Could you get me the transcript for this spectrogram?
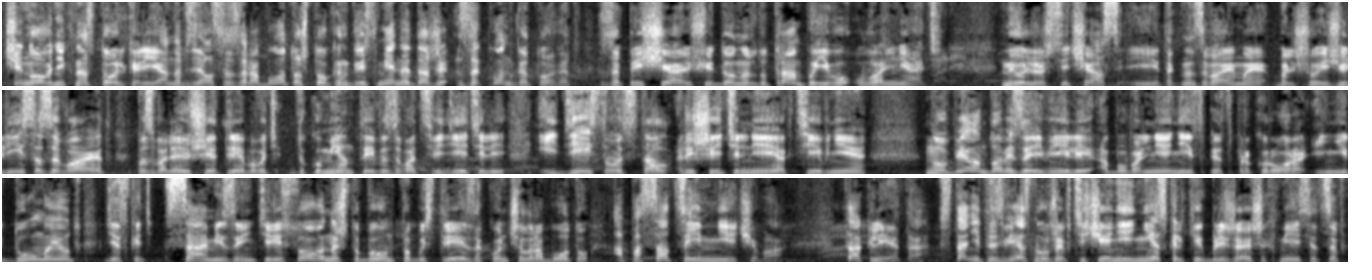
Чиновник настолько рьяно взялся за работу, что конгрессмены даже закон готовят, запрещающий Дональду Трампу его увольнять. Мюллер сейчас и так называемое большое жюри созывает, позволяющее требовать документы и вызывать свидетелей, и действовать стал решительнее и активнее. Но в Белом доме заявили об увольнении спецпрокурора и не думают, дескать, сами заинтересованы, чтобы он побыстрее закончил работу, опасаться им нечего. Так ли это? Станет известно уже в течение нескольких ближайших месяцев.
